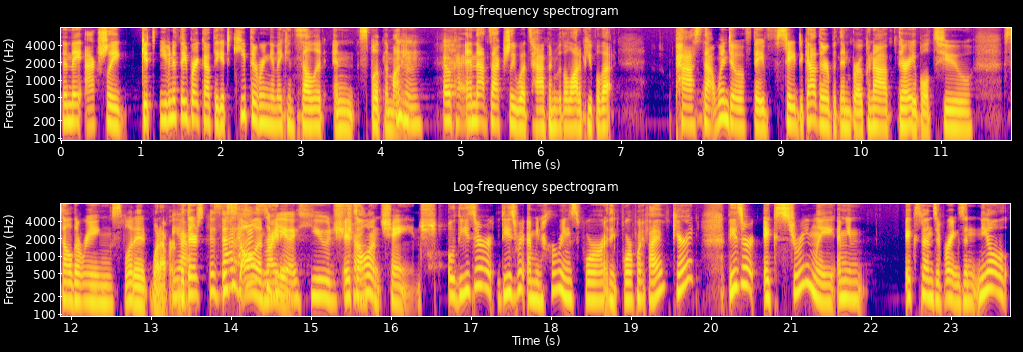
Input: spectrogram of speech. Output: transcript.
then they actually get even if they break up they get to keep the ring and they can sell it and split the money Mhm. okay, and that's actually what's happened with a lot of people that pass that window. If they've stayed together but then broken up, they're able to sell the ring, split it, whatever. Yeah, But there's this is all in writing. a huge. It's all in- change. oh, these are these. I mean, her rings for I think four point five carat. These are extremely. I mean, expensive rings, and Neil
